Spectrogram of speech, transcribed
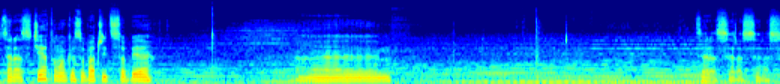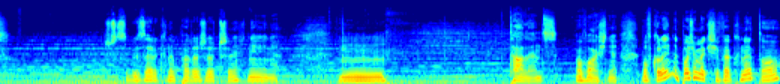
Zaraz, gdzie ja tu mogę zobaczyć sobie... Em, Zaraz, zaraz, zaraz. Jeszcze sobie zerknę parę rzeczy. Nie, nie, nie. Mm. Talents. No właśnie. Bo w kolejny poziom jak się wepchnę, to...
